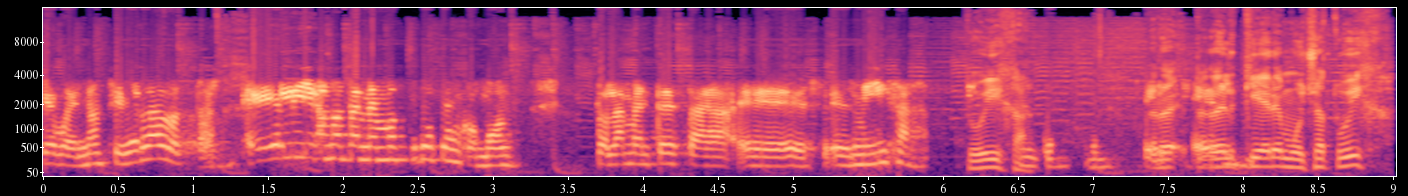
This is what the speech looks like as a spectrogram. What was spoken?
Qué bueno, sí, ¿verdad, doctor? Él y yo no tenemos hijos en común, solamente está, es, mi hija. Tu hija. pero, él, quiere mucho a tu hija.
